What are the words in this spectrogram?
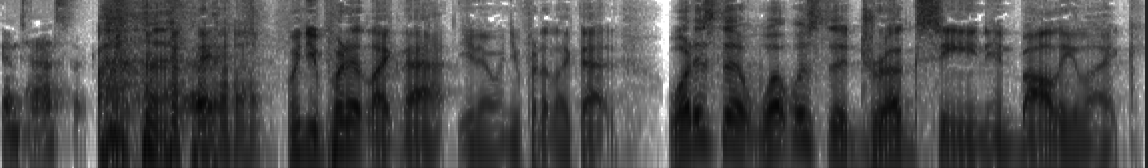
fantastic. Right? when you put it like that, you know, when you put it like that, what is the what was the drug scene in Bali like?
